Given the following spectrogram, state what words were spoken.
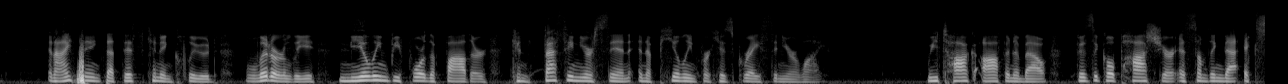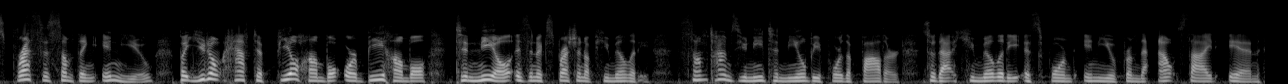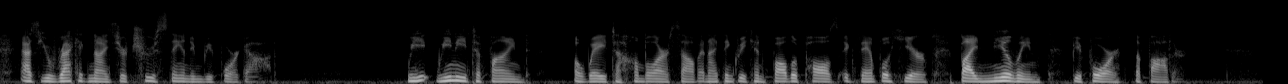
And I think that this can include literally kneeling before the Father, confessing your sin, and appealing for His grace in your life. We talk often about physical posture as something that expresses something in you, but you don't have to feel humble or be humble to kneel is an expression of humility. Sometimes you need to kneel before the Father so that humility is formed in you from the outside in as you recognize your true standing before God. We, we need to find a way to humble ourselves, and I think we can follow Paul's example here by kneeling before the Father.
